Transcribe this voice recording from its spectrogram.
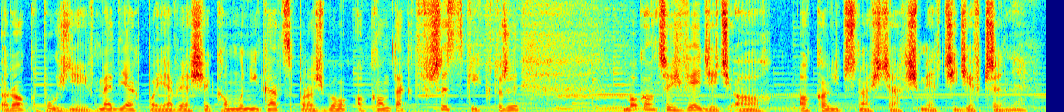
Rok później w mediach pojawia się komunikat z prośbą o kontakt wszystkich, którzy mogą coś wiedzieć o okolicznościach śmierci dziewczyny.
